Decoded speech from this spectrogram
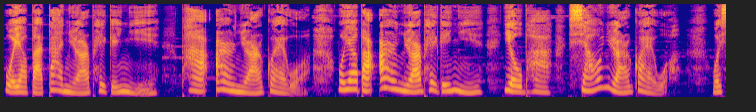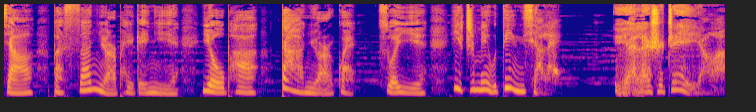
我要把大女儿配给你，怕二女儿怪我；我要把二女儿配给你，又怕小女儿怪我。我想把三女儿配给你，又怕大女儿怪。”所以一直没有定下来，原来是这样啊！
